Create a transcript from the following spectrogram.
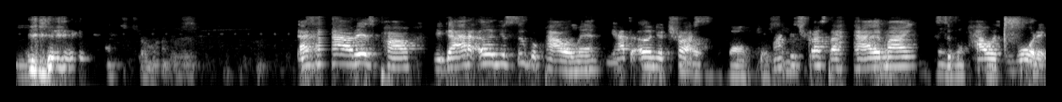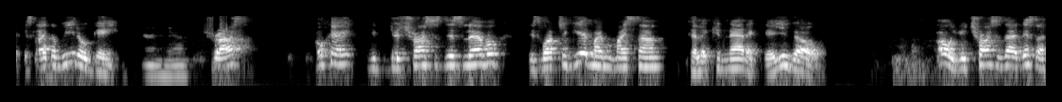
That's how it is, Paul. You gotta earn your superpower, man. You have to earn your trust. Doctors. Once you trust the higher mind, superpower is rewarded. It's like a video game. Mhm. Trust. Okay, you, your trust is this level. Is what you get, my, my son. Telekinetic. There you go. Oh, your trust is that this. uh,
